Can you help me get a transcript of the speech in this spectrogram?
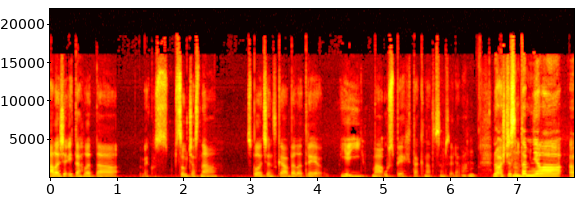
ale že i tahle ta jako současná společenská beletrie její má úspěch, tak na to jsem zvědavá. Mhm. No a ještě jsem hmm. tam měla uh,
